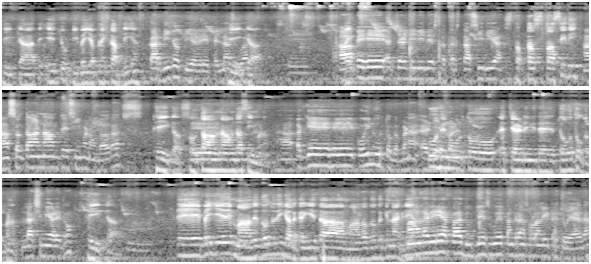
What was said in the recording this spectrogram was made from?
ਠੀਕ ਆ ਤੇ ਇਹ ਝੋਟੀ ਬਾਈ ਆਪਣੇ ਘਰ ਦੀ ਆ? ਘਰ ਦੀ ਝੋਟੀ ਹੈ ਵੀਰੇ ਪਹਿਲਾ ਠੀਕ ਆ। ਤੇ ਆਪ ਇਹ ਐਚਐਲਡੀਵੀ ਦੇ 77 87 ਦੀ ਆ। 77 87 ਦੀ? ਹਾਂ ਸੁਲਤਾਨ ਨਾਮ ਤੇ ਸੀਮਨ ਆਉਂਦਾ ਉਹਦਾ। ਠੀਕ ਆ ਸੁਲਤਾਨ ਨਾਮ ਦਾ ਸੀਮਨ ਹਾਂ ਅੱਗੇ ਇਹ ਕੋਈ ਨੂਰ ਤੋਂ ਗੱਬਣਾ ਕੋਹੇ ਨੂਰ ਤੋਂ ਐਚਐਲਡੀ ਦੇ ਤੋਂ ਉਹ ਤੋਂ ਗੱਬਣਾ। ਲక్ష్ਮੀ ਵਾਲੇ ਤੋਂ? ਠੀਕ ਆ। ਤੇ ਬਈ ਜੇ ਇਹਦੇ ਮਾਂ ਦੇ ਦੁੱਧ ਦੀ ਗੱਲ ਕਰੀਏ ਤਾਂ ਮਾਂ ਦਾ ਦੁੱਧ ਕਿੰਨਾ ਮਾਂ ਕਰੀਏ ਦਾ ਵੀਰੇ ਆਪਾਂ ਦੂਜੇ ਸੂਏ 15 16 ਲੀਟਰ ਚੋਇਆ ਇਹਦਾ।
